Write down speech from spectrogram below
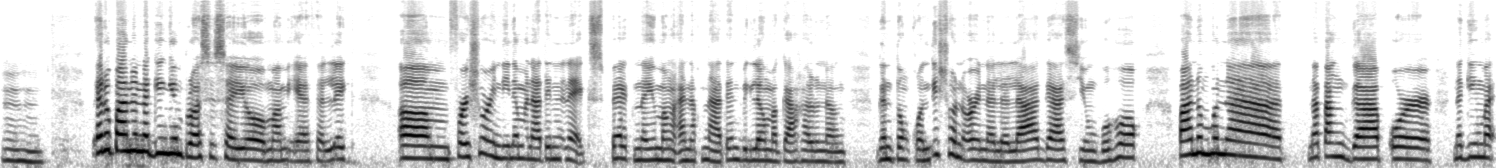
Mhm. Pero paano naging yung process sa'yo, Mami Ethel? Like, um, for sure, hindi naman natin na-expect na yung mga anak natin biglang magkakaroon ng gantong kondisyon or nalalagas yung buhok. Paano mo na natanggap or naging, ma-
